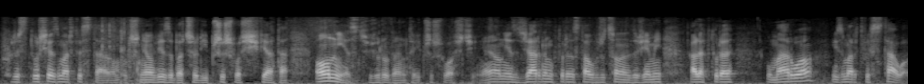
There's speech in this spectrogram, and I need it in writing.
w Chrystusie zmartwychwstałym, uczniowie zobaczyli przyszłość świata. On jest źródłem tej przyszłości. Nie? On jest ziarnem, które zostało wrzucone do ziemi, ale które umarło i zmartwychwstało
